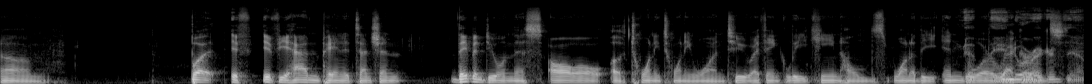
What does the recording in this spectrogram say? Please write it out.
Um, but if if you hadn't paid attention, they've been doing this all of 2021 too. I think Leh Keen holds one of the indoor, the indoor records, records, yeah.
